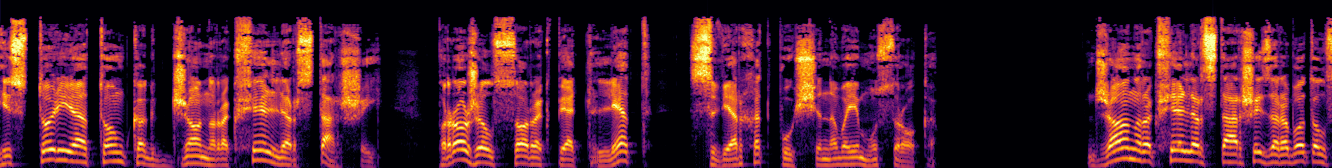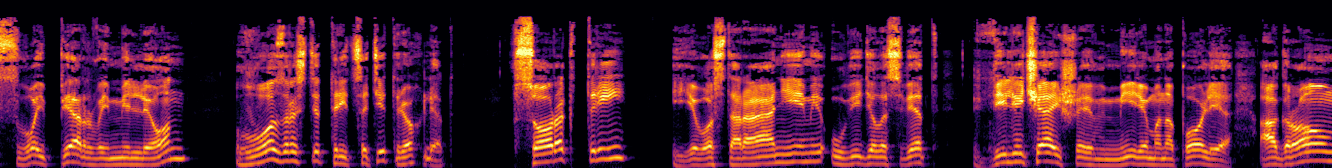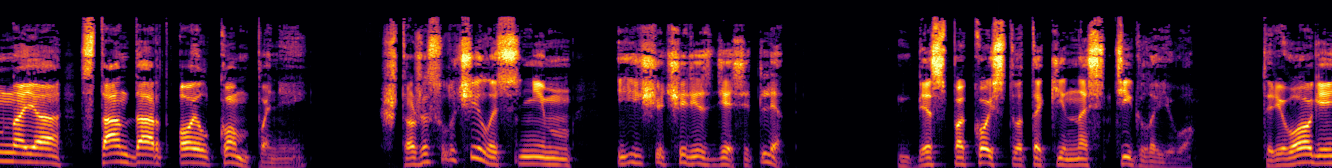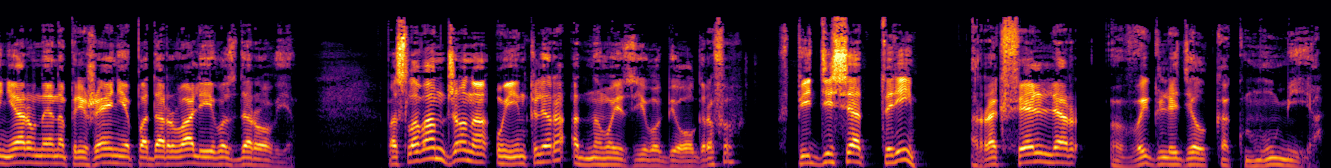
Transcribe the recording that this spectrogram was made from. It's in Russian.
История о том, как Джон Рокфеллер-старший прожил 45 лет сверх отпущенного ему срока. Джон Рокфеллер-старший заработал свой первый миллион в возрасте 33 лет. В 43 его стараниями увидела свет величайшая в мире монополия, огромная Standard Oil Company. Что же случилось с ним еще через десять лет? Беспокойство таки настигло его. Тревоги и нервное напряжение подорвали его здоровье. По словам Джона Уинклера, одного из его биографов, в 53 Рокфеллер выглядел как мумия.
